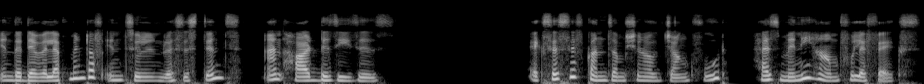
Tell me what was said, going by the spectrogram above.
in the development of insulin resistance and heart diseases. Excessive consumption of junk food has many harmful effects.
